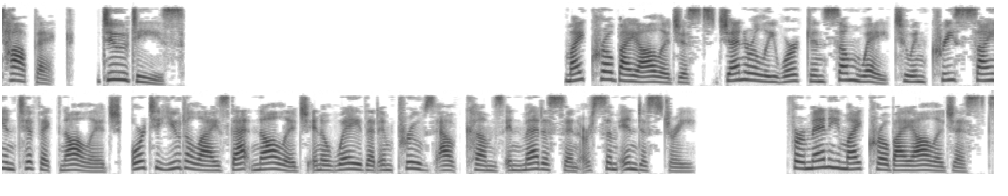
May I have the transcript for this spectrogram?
Topic: Duties Microbiologists generally work in some way to increase scientific knowledge, or to utilize that knowledge in a way that improves outcomes in medicine or some industry. For many microbiologists,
